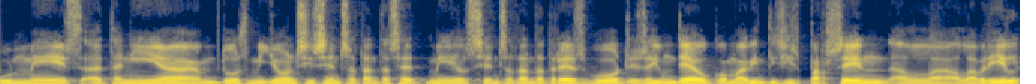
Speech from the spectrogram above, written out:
un mes eh, tenia 2.677.173 vots, és a dir, un 10,26% a l'abril,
